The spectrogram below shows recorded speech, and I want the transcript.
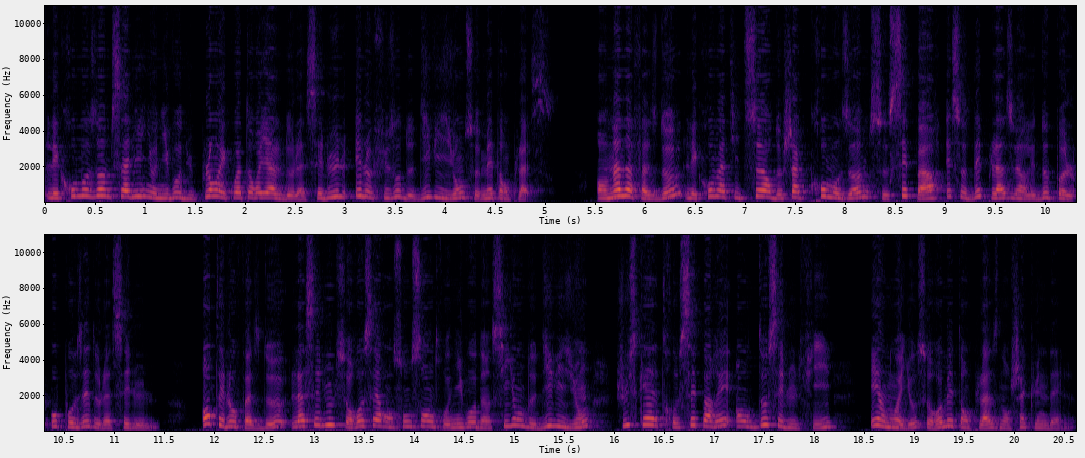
les chromosomes s'alignent au niveau du plan équatorial de la cellule et le fuseau de division se met en place. En anaphase 2, les chromatides sœurs de chaque chromosome se séparent et se déplacent vers les deux pôles opposés de la cellule. En télophase 2, la cellule se resserre en son centre au niveau d'un sillon de division jusqu'à être séparée en deux cellules filles et un noyau se remet en place dans chacune d'elles.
